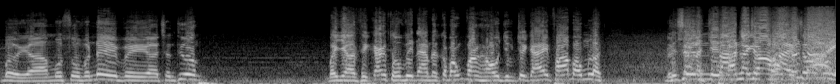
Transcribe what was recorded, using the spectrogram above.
bởi một số vấn đề về chấn thương bây giờ thì các cầu thủ Việt Nam đã có bóng Văn Hậu dùng cho trái phá bóng lên Được xác là chuyền cánh cho Hồ Tấn cho Tài.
